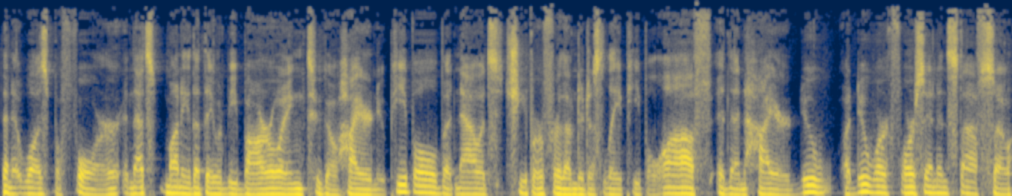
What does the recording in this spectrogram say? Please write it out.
than it was before. And that's money that they would be borrowing to go hire new people. But now it's cheaper for them to just lay people off and then hire new, a new workforce in and stuff. So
